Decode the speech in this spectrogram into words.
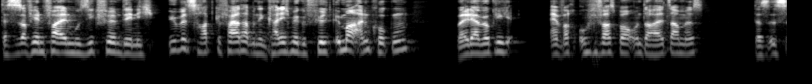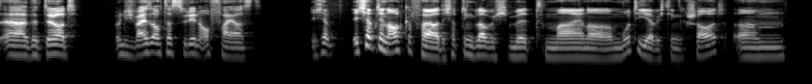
Das ist auf jeden Fall ein Musikfilm, den ich übelst hart gefeiert habe und den kann ich mir gefühlt immer angucken, weil der wirklich einfach unfassbar unterhaltsam ist. Das ist äh, The Dirt. Und ich weiß auch, dass du den auch feierst. Ich hab, ich hab den auch gefeiert. Ich hab den, glaube ich, mit meiner Mutti habe ich den geschaut. Ähm,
